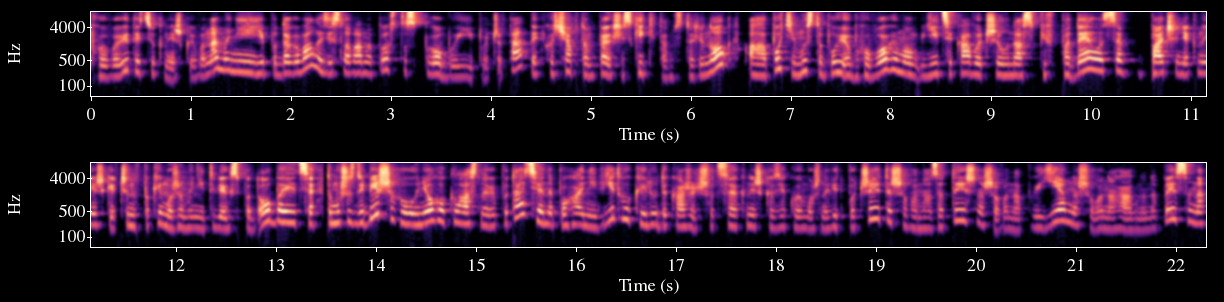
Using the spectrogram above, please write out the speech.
обговорити цю книжку. І вона мені її подарувала зі словами просто спробуй її прочитати, хоча б там перші скільки там сторінок, а потім ми з тобою обговоримо. Їй цікаво, чи у нас співпаде оце бачення книжки, чи навпаки, може мені твір сподобається. Тому що здебільшого у нього класна репутація, непогані відгуки. Люди кажуть, що це книжка, з якою можна відпочити, що вона затишна, що вона приємна, що вона гарно написана.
